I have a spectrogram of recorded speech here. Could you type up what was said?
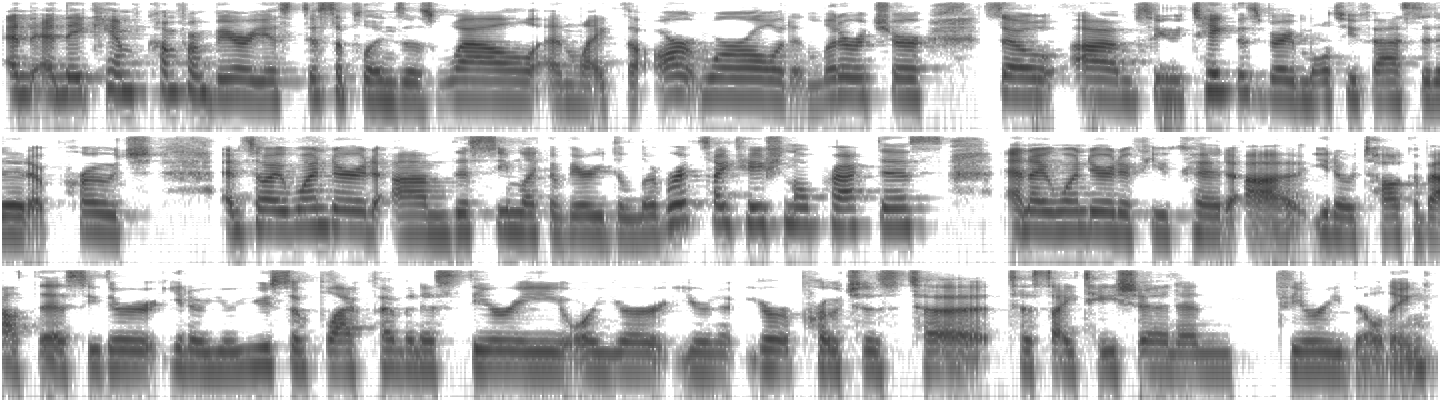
And and they came come from various disciplines as well, and like the art world and literature. So um, so you take this very multifaceted approach. And so I wondered, um, this seemed like a very deliberate citational practice, and I wondered if you could uh, you know talk about this, either you know your use of Black feminist theory or your your your approaches to to citation and theory building.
